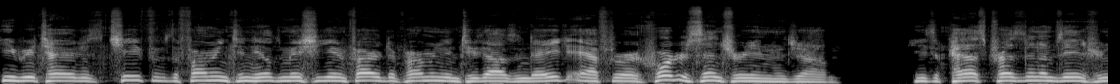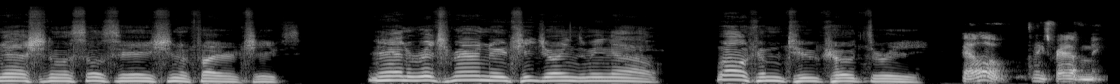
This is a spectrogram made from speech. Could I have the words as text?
He retired as chief of the Farmington Hills, Michigan Fire Department in 2008 after a quarter century in the job. He's a past president of the International Association of Fire Chiefs. And Rich Marinucci joins me now. Welcome to Code 3. Hello. Thanks for having me.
